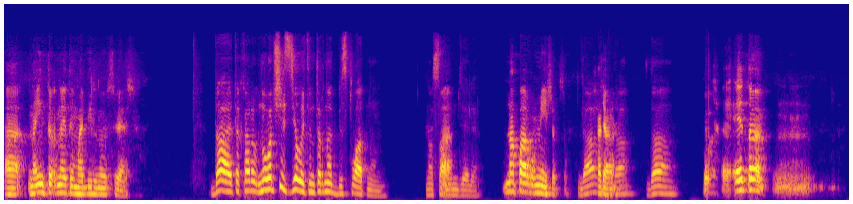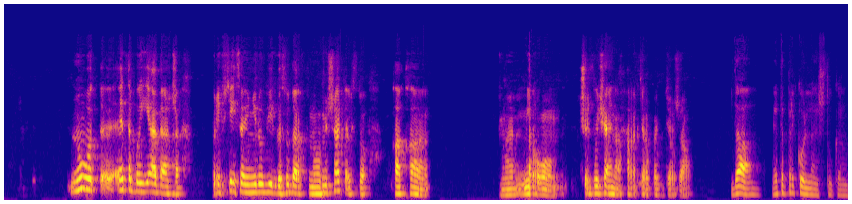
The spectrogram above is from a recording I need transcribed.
а, на интернет и мобильную связь. Да, это хорошо. Ну, вообще сделать интернет бесплатным, на самом а, деле. На пару месяцев. Да, хотя да, да. Вот, это, ну вот, это бы я даже при всей своей нелюбви к государственному вмешательству как а, меру чрезвычайного характера поддержал. Да, это прикольная штука.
